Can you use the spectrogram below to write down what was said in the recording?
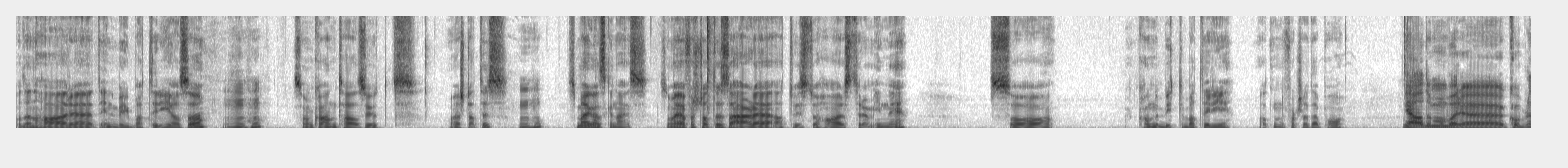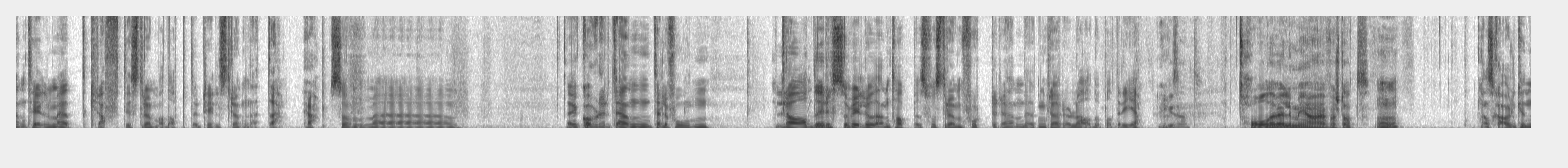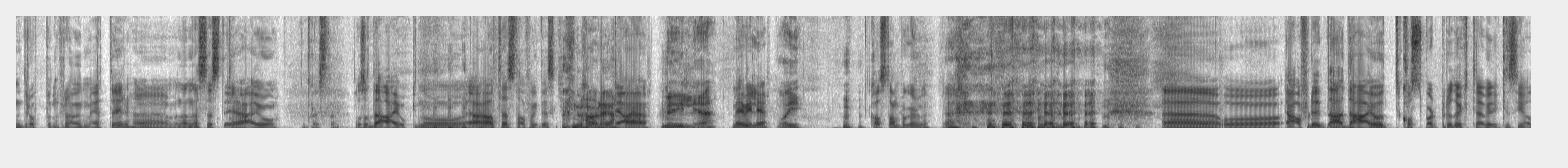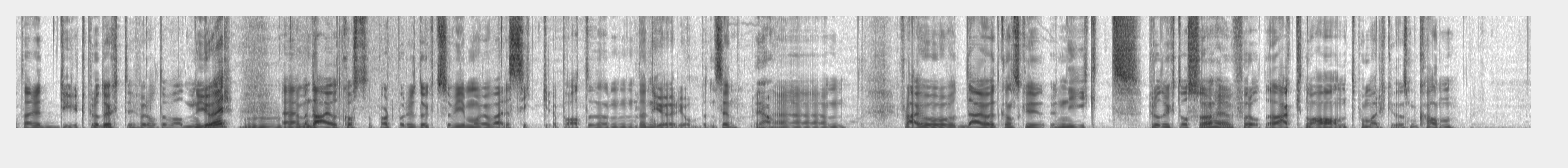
Og den har et innebygd batteri også, Mhm, som kan tas ut og erstattes. mhm. Som er ganske nice. Som jeg har forstått det, så er det at hvis du har strøm inni, så kan du bytte batteri, at den fortsatt er på. Ja, du må bare koble den til med et kraftig strømadapter til strømnettet. Ja. Som eh, Kobler til en telefonlader, så vil jo den tappes for strøm fortere enn det den klarer å lade opp batteriet. Ikke sant? Tåler veldig mye, har jeg forstått. Mhm. Man skal vel kunne droppe den fra en meter, eh, men en SSD er jo. Altså, det er jo ikke noe Jeg har testa, faktisk. Du har det, ja? Ja, ja. Med vilje? Med vilje. Oi. Kasta den på gulvet. uh, og ja, for det, det er- jo et kostbart produkt. Jeg vil ikke si at det er et dyrt produkt i forhold til hva den gjør, Mm. uh, men det er jo et kostbart produkt, så vi må jo være sikre på at den, den gjør jobben sin. Ja. Eh, for det er, jo, det er jo et ganske unikt produkt også. For Det er ikke noe annet på markedet som kan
